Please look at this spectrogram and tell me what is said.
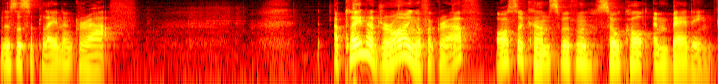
this is a planar graph. A planar drawing of a graph also comes with a so-called embedding.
